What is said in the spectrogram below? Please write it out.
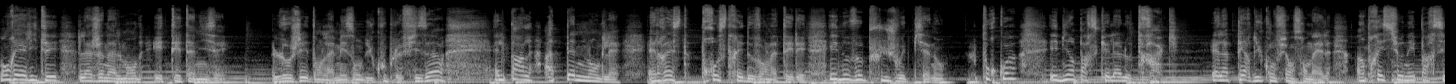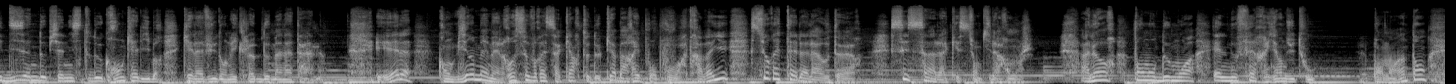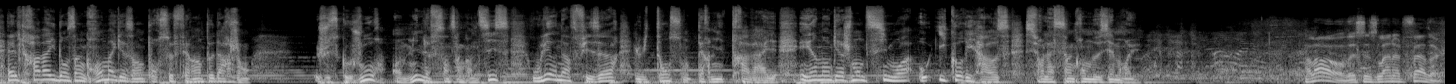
En réalité, la jeune Allemande est tétanisée. Logée dans la maison du couple Fieser, elle parle à peine l'anglais. Elle reste prostrée devant la télé et ne veut plus jouer de piano. Pourquoi? Eh bien parce qu'elle a le trac. Elle a perdu confiance en elle, impressionnée par ces dizaines de pianistes de grand calibre qu'elle a vus dans les clubs de Manhattan. Et elle, quand bien même elle recevrait sa carte de cabaret pour pouvoir travailler, serait-elle à la hauteur? C'est ça la question qui l'arrange. Alors, pendant deux mois, elle ne fait rien du tout. Pendant un temps, elle travaille dans un grand magasin pour se faire un peu d'argent. Jusqu'au jour, en 1956, où Leonard Feather lui tend son permis de travail et un engagement de six mois au Hickory House sur la 52e rue. Hello, this is Leonard Feather.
